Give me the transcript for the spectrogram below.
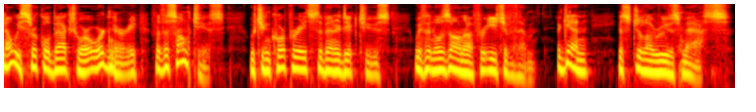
Now we circle back to our ordinary for the Sanctus, which incorporates the Benedictus with an Hosanna for each of them. Again, it's de la Rue's Mass.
